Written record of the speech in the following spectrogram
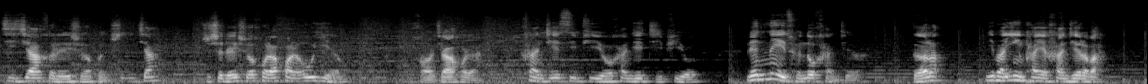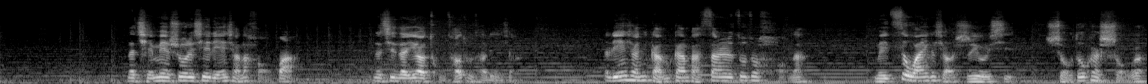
技嘉和雷蛇本是一家，只是雷蛇后来换了 OEM。好家伙呀，焊接 CPU、焊接 GPU，连内存都焊接了。得了，你把硬盘也焊接了吧。那前面说了些联想的好话，那现在又要吐槽吐槽联想。那联想，你敢不敢把散热做做好呢？每次玩一个小时游戏，手都快熟了。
